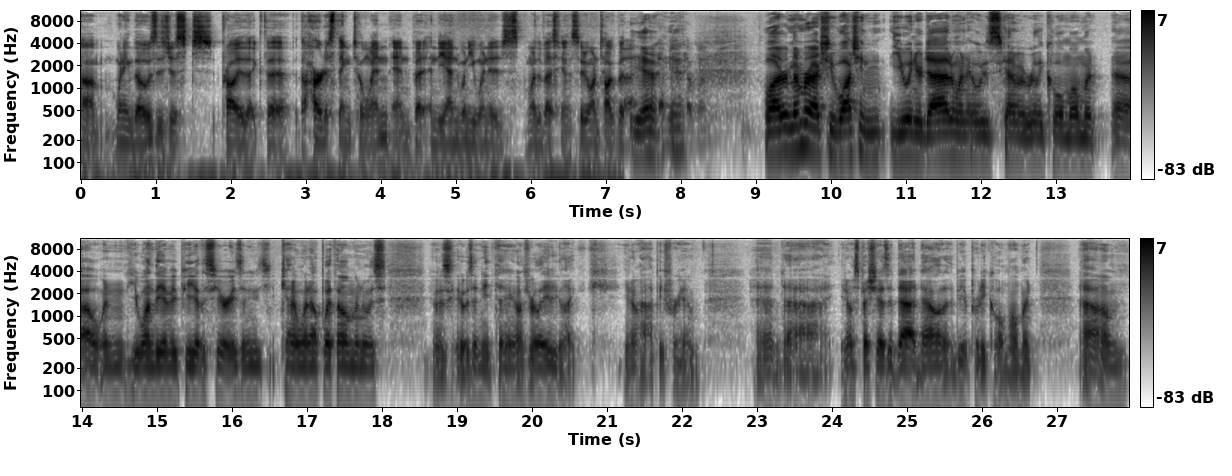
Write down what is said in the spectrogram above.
um, winning those is just probably like the the hardest thing to win and but in the end when you win it is one of the best feelings. So do you want to talk about that? Yeah, that yeah. Well, I remember actually watching you and your dad when it was kind of a really cool moment uh, when he won the MVP of the series, and he kind of went up with him, and it was, it was, it was a neat thing. I was really like, you know, happy for him, and uh, you know, especially as a dad now, that'd be a pretty cool moment. Um,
